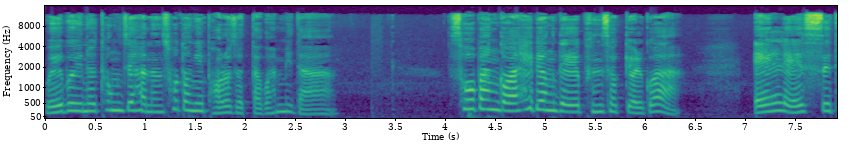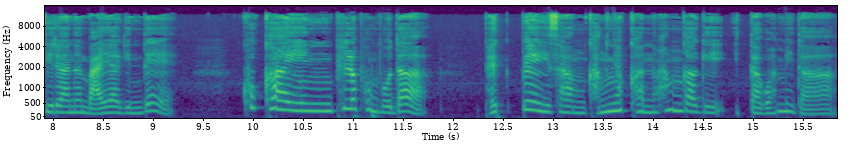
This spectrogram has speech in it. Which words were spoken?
외부인을 통제하는 소동이 벌어졌다고 합니다. 소방과 해병대의 분석 결과 LSD라는 마약인데 코카인 필로폰보다 100배 이상 강력한 환각이 있다고 합니다.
